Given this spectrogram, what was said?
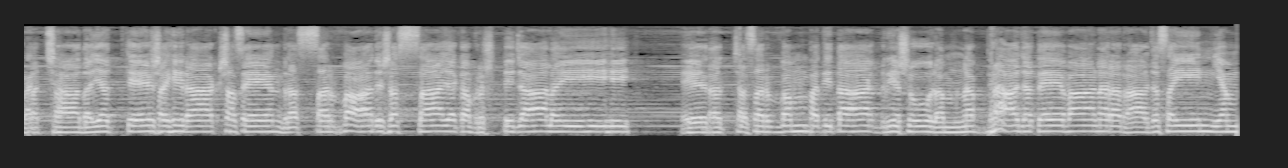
प्रच्छादयत्येष हि राक्षसेन्द्रः सर्वादिशः सायकवृष्टिजालैः। एतच्च सर्वम् पतिताग्र्यशूरम् न भ्राजते वानरराजसैन्यम्।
